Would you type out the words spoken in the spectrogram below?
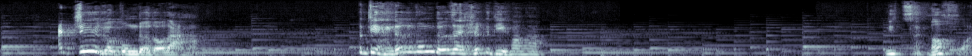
啊，这个功德多大啊！点灯功德在这个地方啊，你怎么还？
